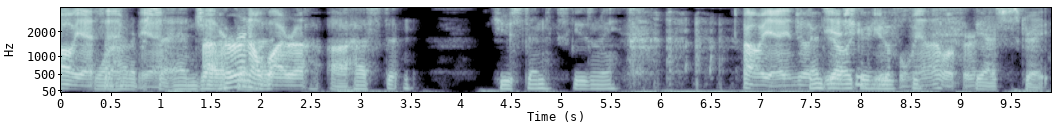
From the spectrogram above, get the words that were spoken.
Oh yeah, hundred Yeah. percent. Uh, Anjelica, her and Elvira. uh, Huston, Houston, excuse me. Oh yeah, Anjelica. Anjelica yeah, she's beautiful, Houston. man. I love her. Yeah, she's great.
